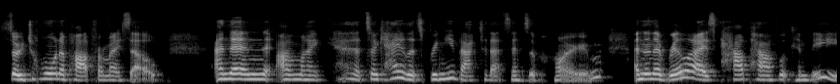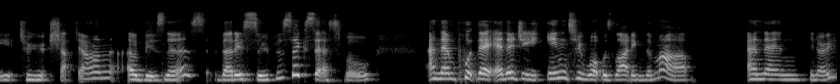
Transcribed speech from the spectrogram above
so torn apart from myself. And then I'm like, yeah, that's okay. Let's bring you back to that sense of home. And then they've realized how powerful it can be to shut down a business that is super successful and then put their energy into what was lighting them up. And then, you know,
